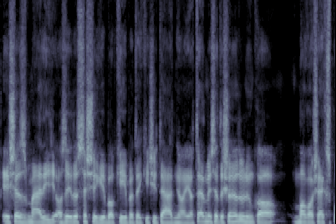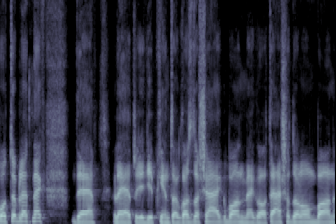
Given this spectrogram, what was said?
és ez már így azért összességében a képet egy kicsit árnyalja. Természetesen örülünk a magas export többletnek, de lehet, hogy egyébként a gazdaságban, meg a társadalomban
